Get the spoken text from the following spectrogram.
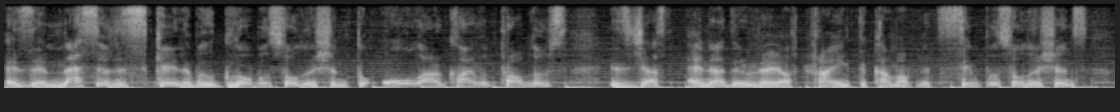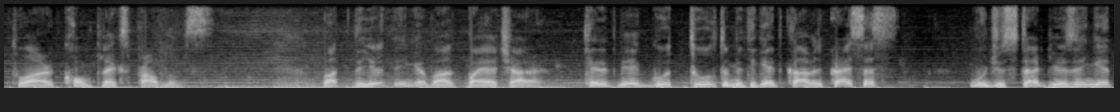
as a massively scalable global solution to all our climate problems is just another way of trying to come up with simple solutions to our complex problems. What do you think about biochar? Can it be a good tool to mitigate climate crisis? Would you start using it?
